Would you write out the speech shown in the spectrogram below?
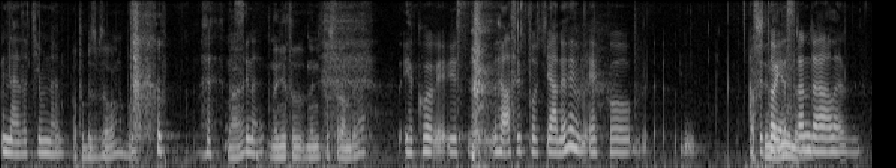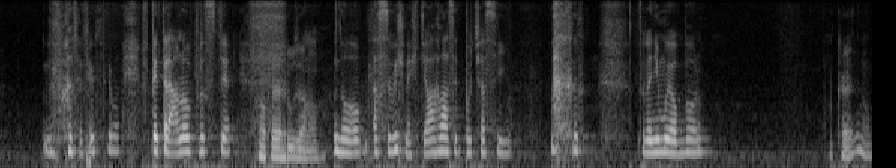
Ne, zatím ne. A to bys vzala, nebo? ne, ne, asi ne. Není to, není to sranda? Jako, jestli hlásit počasí, já nevím, jako asi, asi to není, je sranda, ne? ale nevím, ty v pět ráno prostě. No to je hrůza, no. No, asi bych nechtěla hlásit počasí. to není můj obor. OK, no.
